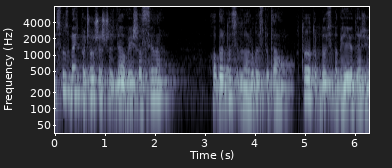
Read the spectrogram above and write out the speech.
Ісус, мить почувши, що з нього вийшла сила, обернувся до народу і спитав, хто доторкнувся до моєї одежі.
